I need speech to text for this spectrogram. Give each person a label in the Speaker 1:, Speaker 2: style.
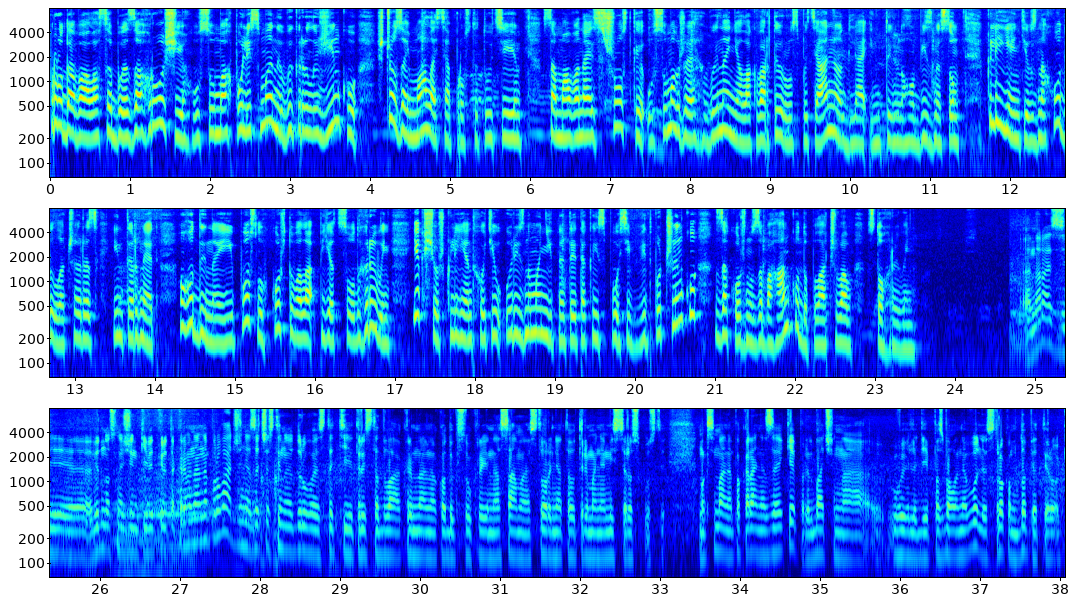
Speaker 1: Продавала себе за гроші. У сумах полісмени викрили жінку, що займалася проституцією. Сама вона із шостки у сумах вже винайняла квартиру спеціально для інтимного бізнесу. Клієнтів знаходила через інтернет. Година її послуг коштувала 500 гривень. Якщо ж клієнт хотів урізноманітнити такий спосіб відпочинку, за кожну забаганку доплачував 100 гривень.
Speaker 2: Е, Наразі відносно жінки відкрите кримінальне провадження за частиною 2 статті 302 Кримінального кодексу України, а саме створення та утримання місця розпусти. Максимальне покарання за яке передбачено у вигляді позбавлення волі строком до 5 років.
